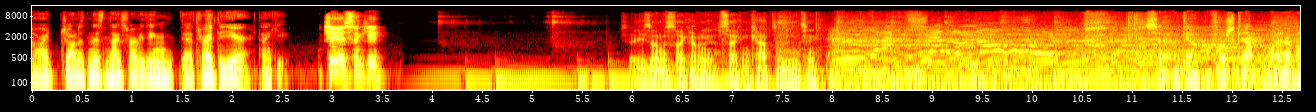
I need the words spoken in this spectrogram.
All right, Jonathan, listen, thanks for everything uh, throughout the year. Thank you. Cheers, thank you. So he's almost like having a second captain, isn't he? Second captain, first captain, whatever.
